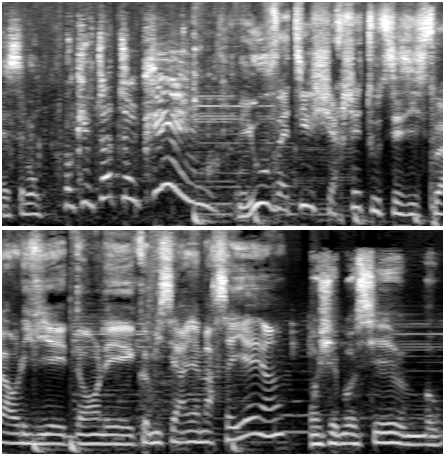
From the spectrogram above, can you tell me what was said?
Eh, c'est bon. Occupe-toi de ton cul Mais où va-t-il chercher toutes ces histoires, Olivier Dans les commissariats marseillais, hein Moi, j'ai bossé beaucoup-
